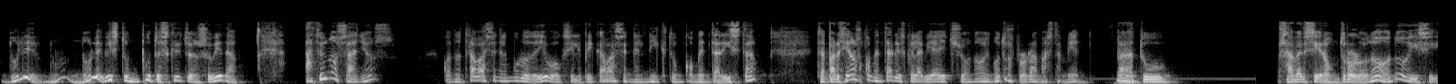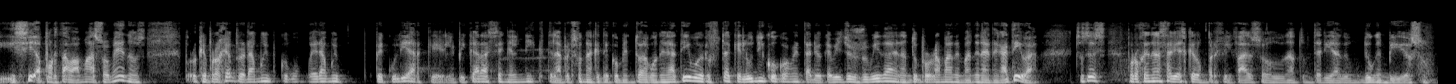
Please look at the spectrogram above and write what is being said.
no le, no, no le he visto un puto escrito en su vida. Hace unos años, cuando entrabas en el muro de Evox y le picabas en el nick de un comentarista, te aparecían los comentarios que le había hecho ¿no? en otros programas también, sí. para tú saber si era un troll o no, ¿no? Y si, si aportaba más o menos. Porque, por ejemplo, era muy, era muy peculiar que le picaras en el nick de la persona que te comentó algo negativo y resulta que el único comentario que había hecho en su vida era en tu programa de manera negativa. Entonces, por lo general sabías que era un perfil falso, una tontería de un, de un envidioso.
